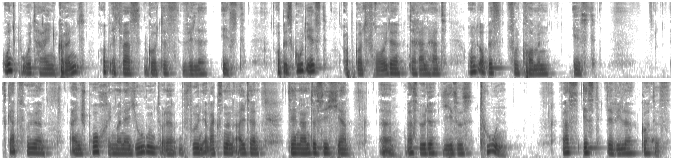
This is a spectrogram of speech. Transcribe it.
und beurteilen könnt, ob etwas Gottes Wille ist. Ob es gut ist, ob Gott Freude daran hat und ob es vollkommen ist. Es gab früher einen Spruch in meiner Jugend oder frühen Erwachsenenalter, der nannte sich ja, äh, was würde Jesus tun? Was ist der Wille Gottes?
